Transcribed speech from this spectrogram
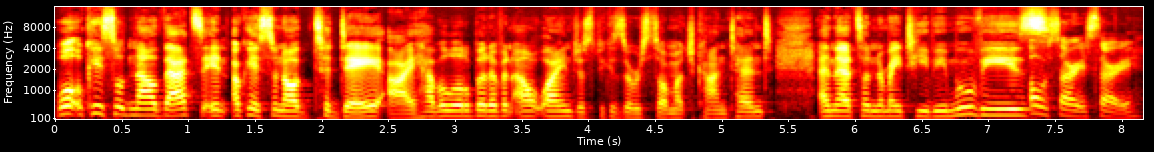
Well, okay, so now that's in okay, so now today I have a little bit of an outline just because there was so much content and that's under my TV movies. Oh, sorry, sorry.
